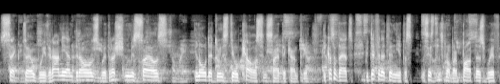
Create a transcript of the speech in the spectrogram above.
sector with Iranian drones, with Russian missiles, in order to instill chaos inside the country. Because of that, we definitely need assistance from our partners with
